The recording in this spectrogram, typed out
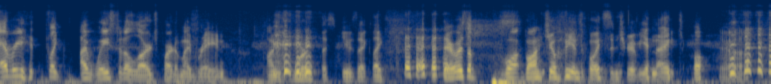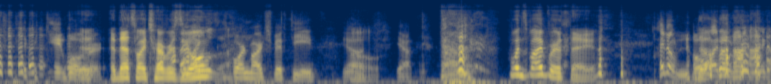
every it's like I've wasted a large part of my brain on worthless music. Like, if there was a Bon Bon Jovi and Poison trivia night, oh, Yeah. it became over. And- and that's why Trevor's the Not like only. he born March 15th. Yeah, Oh. yeah. Um, When's my birthday? I don't know. No. I don't know.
